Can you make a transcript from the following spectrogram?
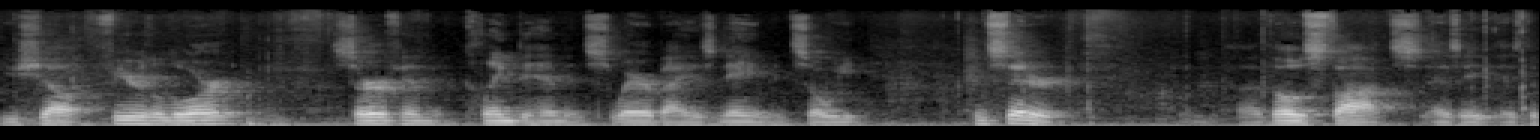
You shall fear the Lord, serve him, cling to him, and swear by his name. And so we consider uh, those thoughts as, a, as the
